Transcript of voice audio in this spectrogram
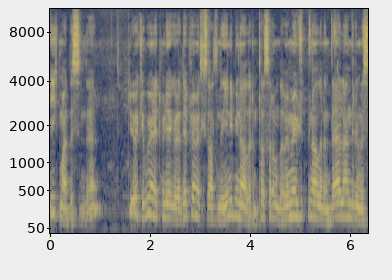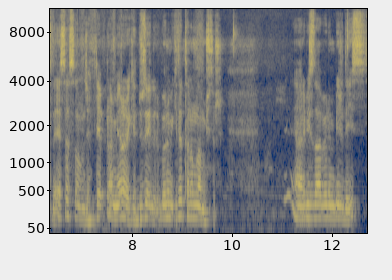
ilk maddesinde diyor ki bu yönetmeliğe göre deprem etkisi altında yeni binaların tasarımında ve mevcut binaların değerlendirilmesinde esas alınacak deprem yer hareket düzeyleri bölüm 2'de tanımlanmıştır. Yani biz daha bölüm 1'deyiz.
